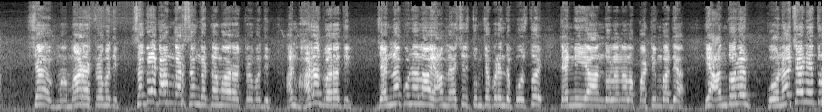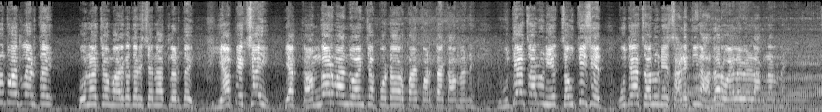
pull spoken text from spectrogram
श- म- महाराष्ट्रामधील सगळ्या कामगार संघटना महाराष्ट्रामधील आणि भारतभरातील ज्यांना कोणाला हा मेसेज तुमच्यापर्यंत पोहोचतोय त्यांनी या आंदोलनाला पाठिंबा द्या. हे आंदोलन कोणाच्या नेतृत्वात लढतंय कोणाच्या मार्गदर्शनात लढतंय यापेक्षाही या कामगार बांधवांच्या पोटावर पाय पडता कामा नये. उद्या चालून हे चौतीस आहेत. उद्या चालून हे साडेतीन हजार व्हायला वेळ लागणार नाही.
